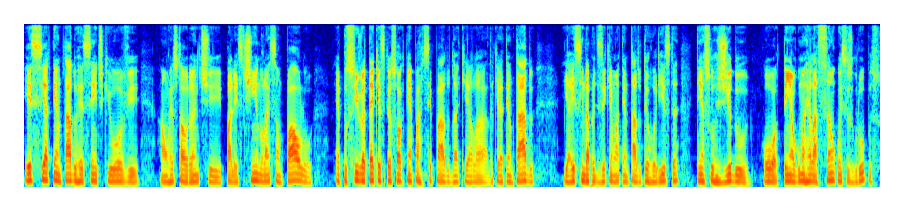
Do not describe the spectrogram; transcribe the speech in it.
Esse atentado recente que houve a um restaurante palestino lá em São Paulo, é possível até que esse pessoal que tenha participado daquela, daquele atentado, e aí sim dá para dizer que é um atentado terrorista, tenha surgido ou tem alguma relação com esses grupos?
